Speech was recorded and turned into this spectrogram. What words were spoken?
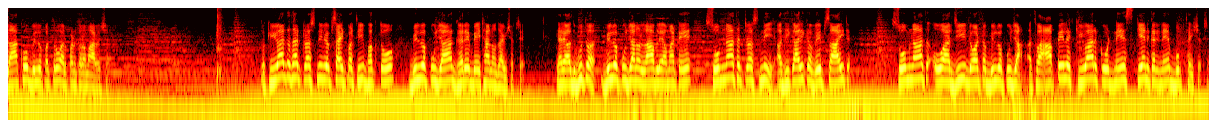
લાખો બિલ્વપત્રો અર્પણ કરવામાં આવે છે. તો ક્યુઆર તથા ટ્રસ્ટની વેબસાઇટ પરથી ભક્તો બિલ્વ પૂજા ઘરે બેઠા નોંધાવી શકશે. ત્યારે અદ્ભુત બિલ્વ પૂજાનો લાભ લેવા માટે સોમનાથ ટ્રસ્ટની અધિકારિક website Somnath O R G dot બિલ્વ પૂજા અથવા આપેલ ક્યુઆર કોડને સ્કેન કરીને બુક થઈ શકશે.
